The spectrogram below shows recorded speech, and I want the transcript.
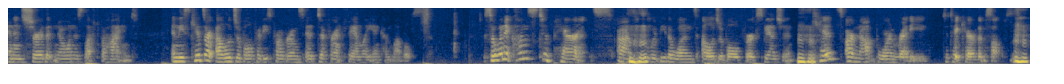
and ensure that no one is left behind. And these kids are eligible for these programs at different family income levels. So, when it comes to parents um, who would be the ones eligible for expansion, Mhm. kids are not born ready to take care of themselves. Mhm.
